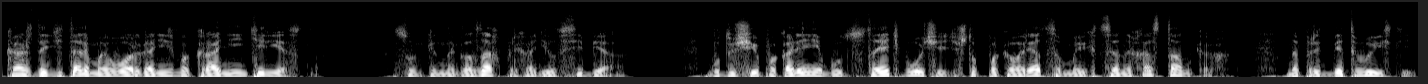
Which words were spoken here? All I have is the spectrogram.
Каждая деталь моего организма крайне интересна. Сумкин на глазах приходил в себя. Будущие поколения будут стоять в очередь, чтобы поковыряться в моих ценных останках, на предмет выяснить,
